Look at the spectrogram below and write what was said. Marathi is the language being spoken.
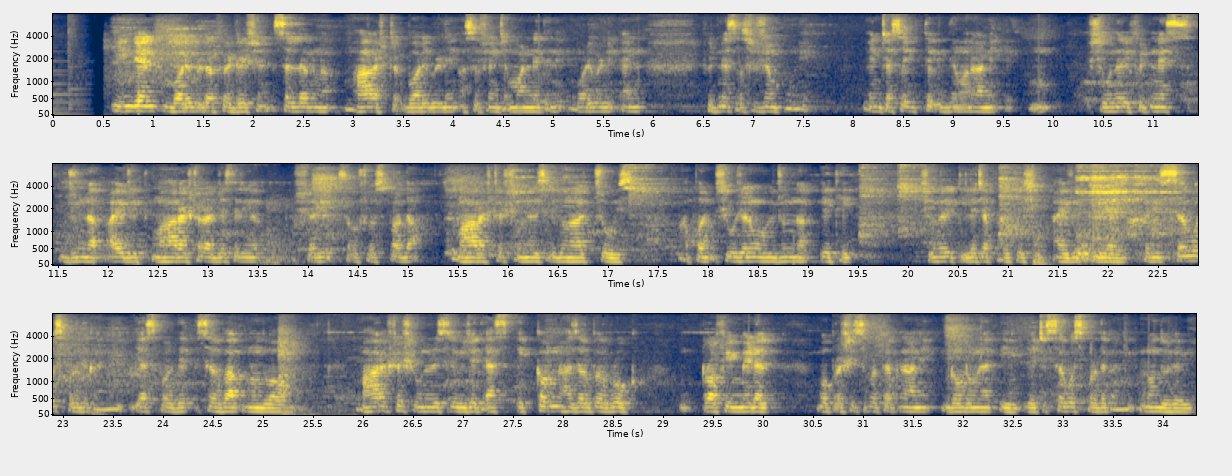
इंडियन बॉडी बिल्डर फेडरेशन संलग्न महाराष्ट्र बॉडी बिल्डिंग असोसिएशनच्या मान्यतेने body building and fitness association Pune यांच्या संयुक्त विद्यमानाने शिवनेरी फिटनेस जुन्नर आयोजित महाराष्ट्र राज्यस्तरीय शरीर संशोध स्पर्धा महाराष्ट्र शिवनेरी श्री दोन हजार चोवीस. आपण शिवजन्मभूमी जुन्नर येथे शिवनेरी किल्ल्याच्या पायथ्याशी आयोजित केली आहे. तरी सर्व स्पर्धकांनी या स्पर्धेत सहभाग नोंदवावा. महाराष्ट्र शिवनेरी श्री विजेत्यास एकावन्न हजार रुपये रोख ट्रॉफी मेडल व प्रशस्तीपत्रकाने गौरवण्यात येईल याची सर्व स्पर्धकांनी नोंद घ्यावी.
